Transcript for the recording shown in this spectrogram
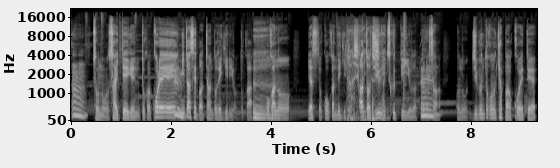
うん。その最低限とかこれ満たせばちゃんとできるよとか、うん。他のやつと交換できるあとは自由に作っていいよだったらさ、うんこの自分とこのキャパを超えて、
